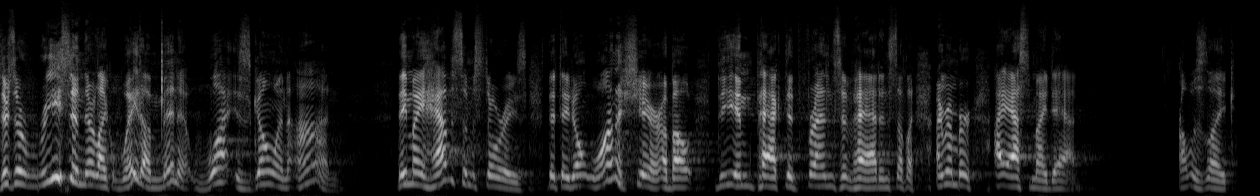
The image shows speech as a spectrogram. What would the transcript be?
There's a reason they're like, wait a minute, what is going on? They may have some stories that they don't want to share about the impact that friends have had and stuff like I remember I asked my dad, I was like,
